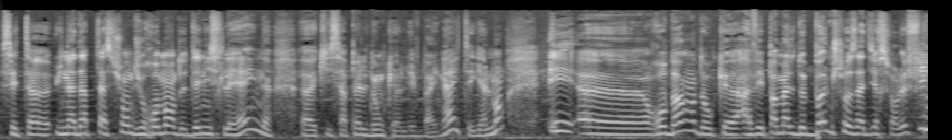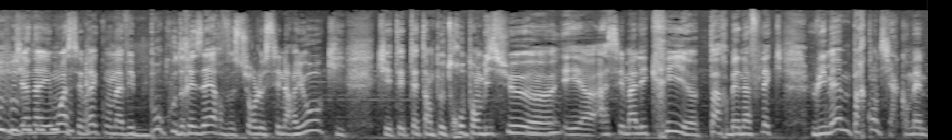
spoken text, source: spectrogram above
c'est euh, une adaptation du roman de Dennis Lehane, euh, qui s'appelle donc Live by Night également. Et euh, Robin donc avait pas mal de bonnes choses à dire sur le film. Diana et moi, c'est vrai qu'on avait beaucoup de réserves sur le scénario, qui qui était peut-être un peu trop ambitieux euh, et euh, assez mal écrit euh, par Ben Affleck lui-même. Par contre, il y a quand même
